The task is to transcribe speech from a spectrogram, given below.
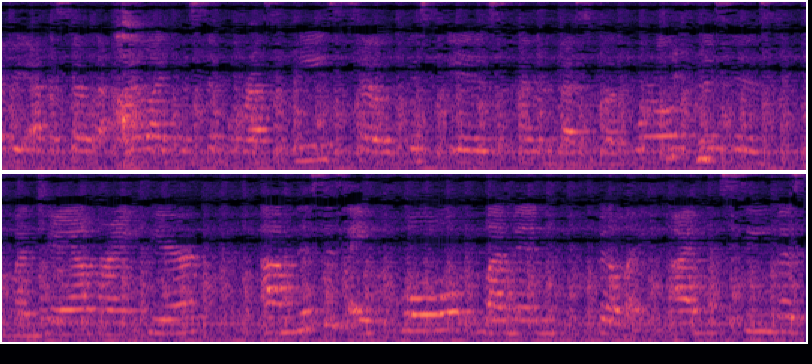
every episode that I like the simple recipes. So this is kind of the best of both worlds. This is my jam right here. Um, this is a whole lemon filling. I have seen this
